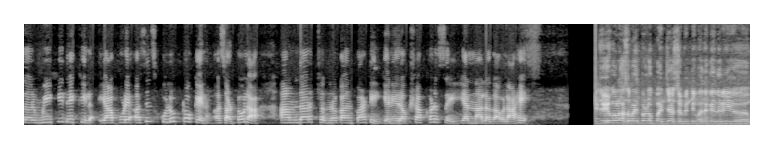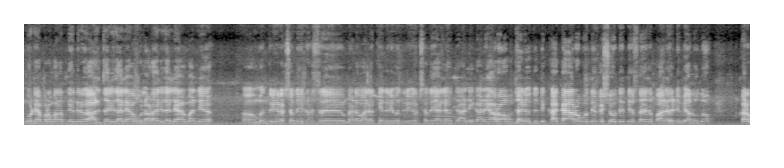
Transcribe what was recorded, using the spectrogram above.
तर मीही देखील यापुढे असेच कुलूप ठोकेन असा टोला आमदार चंद्रकांत पाटील यांनी रक्षा खडसे यांना लगावला आहे. मला असं माहीत पडलं पंचायत समितीमध्ये काहीतरी मोठ्या प्रमाणात काहीतरी हालचाली झाल्या उलाढाली झाल्या. मान्य मंत्री रक्षाताई खडसे मॅडम आल्या केंद्रीय मंत्री रक्षाताई आल्या होत्या. आणि काही आरोप झाले होते. ते काय काय आरोप होते कसे होते ते पाहण्यासाठी मी आलो होतो. कारण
